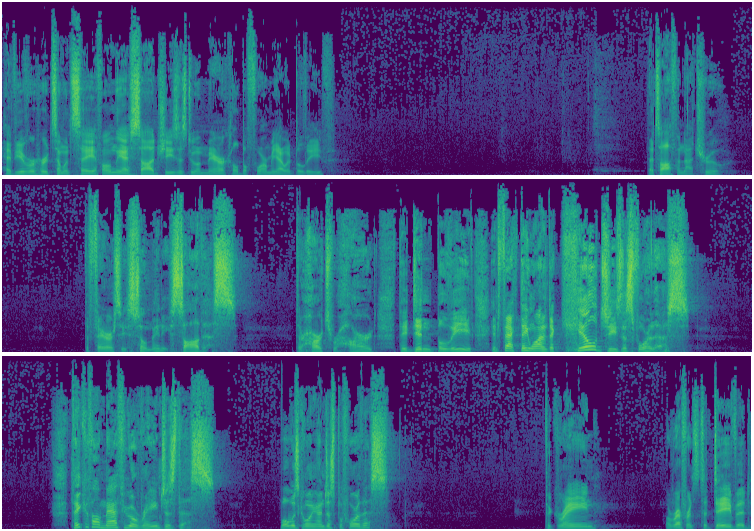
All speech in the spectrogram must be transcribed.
Have you ever heard someone say, If only I saw Jesus do a miracle before me, I would believe? That's often not true. The Pharisees, so many, saw this. Their hearts were hard. They didn't believe. In fact, they wanted to kill Jesus for this. Think of how Matthew arranges this. What was going on just before this? The grain, a reference to David,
